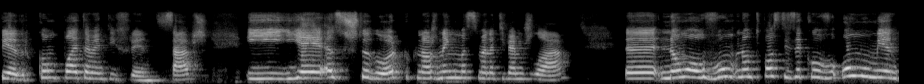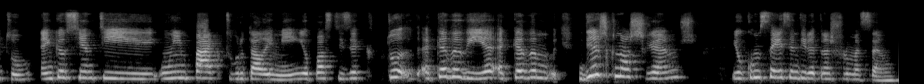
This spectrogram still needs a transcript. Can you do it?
Pedro, completamente diferente, sabes? E, e é assustador porque nós nem uma semana tivemos lá Uh, não houve um, não te posso dizer que houve um momento em que eu senti um impacto brutal em mim, eu posso dizer que to, a cada dia, a cada, desde que nós chegamos, eu comecei a sentir a transformação.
